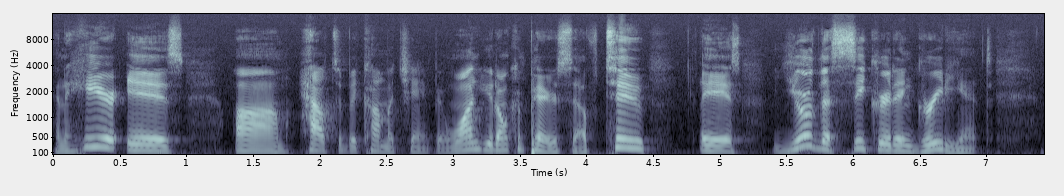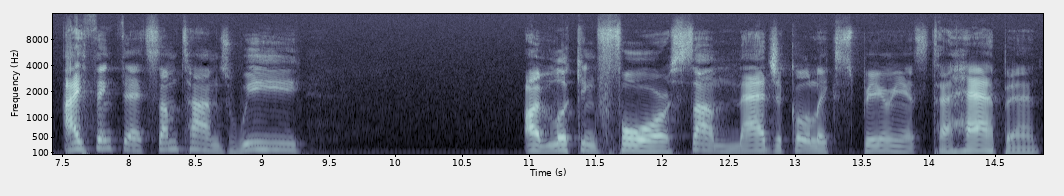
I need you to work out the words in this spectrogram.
And here is um, how to become a champion. One, you don't compare yourself. Two, is you're the secret ingredient. I think that sometimes we are looking for some magical experience to happen,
